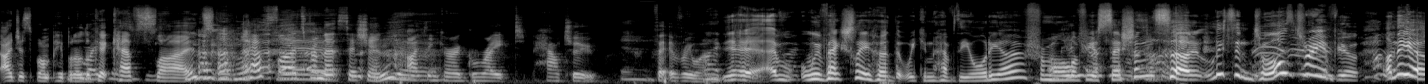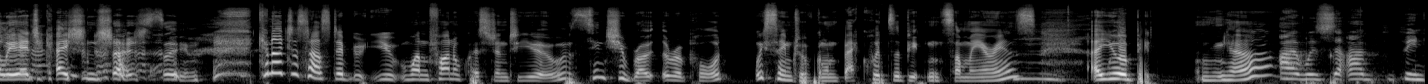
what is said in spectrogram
I just want people to look Great at Kath's slides. Kath's slides from that session, I think, are a great how to for everyone. Yeah, we've actually heard that we can have the audio from all of your sessions. So listen to all three of you on the early education show soon. Can I just ask Deb you one final question to you? Since you wrote the report, we seem to have gone backwards a bit in some areas. Are you a bit? Yeah. I was I've been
